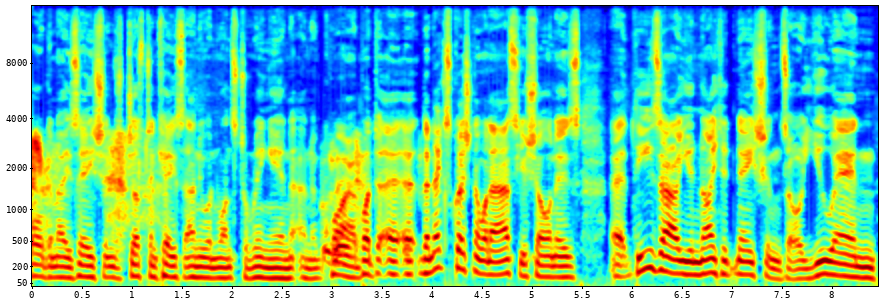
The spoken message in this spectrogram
organisations, just in case anyone wants to ring in and inquire. But uh, uh, the next question I want to ask you, Sean, is uh, these are United Nations or UN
